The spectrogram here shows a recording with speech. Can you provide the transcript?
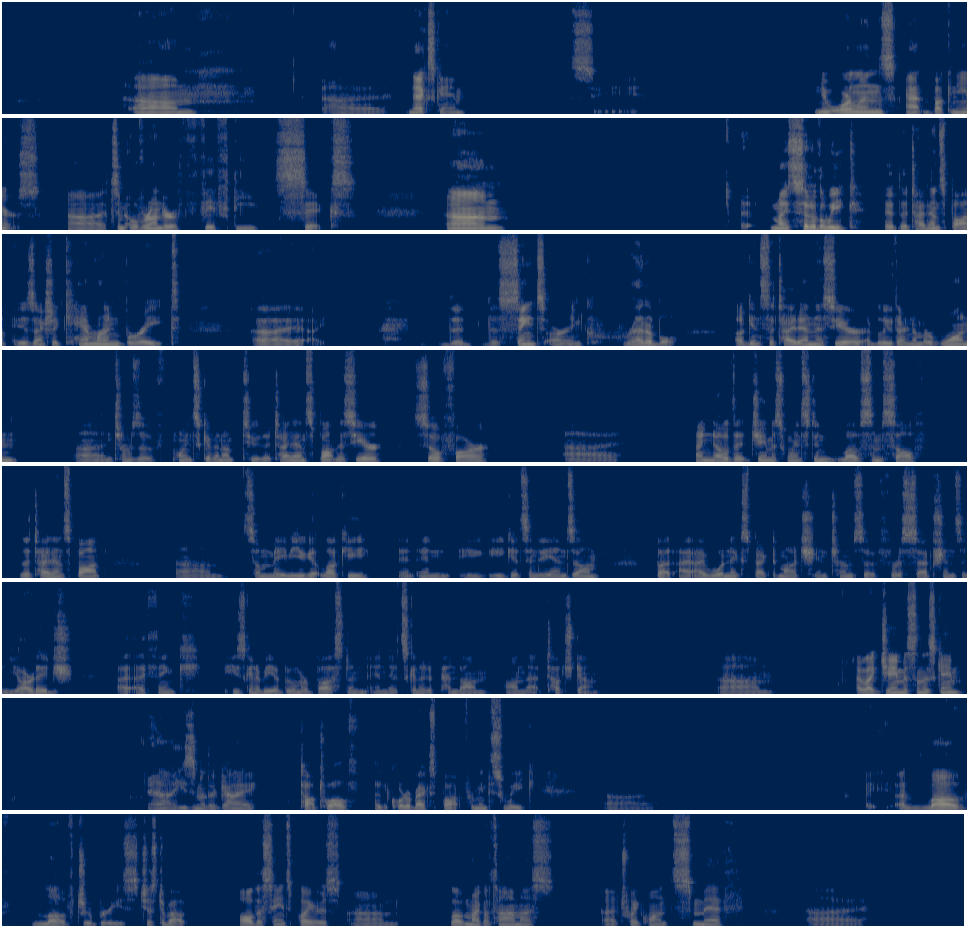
Um, uh, next game. Let's see. New Orleans at Buccaneers. Uh, it's an over under of 56. Um, my sit of the week at the tight end spot is actually Cameron Brate. Uh, the the Saints are incredible against the tight end this year. I believe they're number one uh, in terms of points given up to the tight end spot this year so far. Uh, I know that Jameis Winston loves himself the tight end spot, um, so maybe you get lucky and, and he, he gets into the end zone but I, I wouldn't expect much in terms of receptions and yardage. I, I think he's going to be a boomer bust, and, and it's going to depend on on that touchdown. Um, I like Jameis in this game. Uh, he's another guy, top 12 at the quarterback spot for me this week. Uh, I, I, love, love Drew Brees. Just about all the Saints players. Um, love Michael Thomas, uh, Smith, uh,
